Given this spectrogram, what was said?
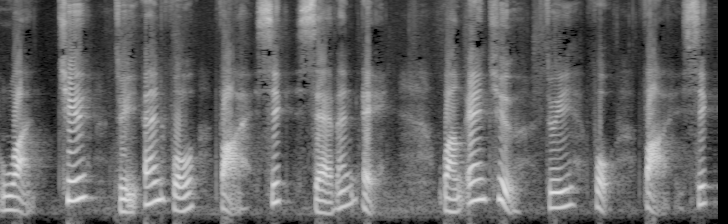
1, 2, 3, and 4, 5, 6, 7, 8. 1 and 2, three, four, five, six,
